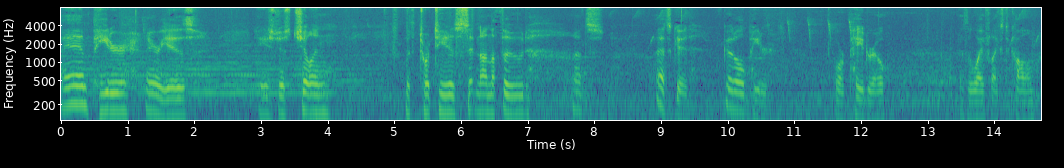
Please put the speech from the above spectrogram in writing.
and Peter, there he is. He's just chilling with tortillas sitting on the food. That's that's good. Good old Peter. Or Pedro, as the wife likes to call him.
